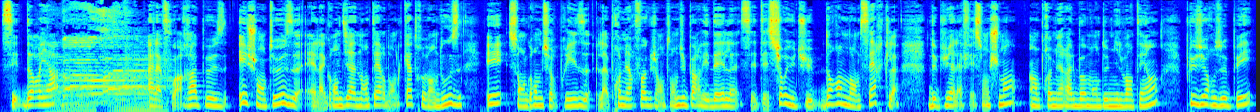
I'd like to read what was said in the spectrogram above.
c'est Doria. À la fois rappeuse et chanteuse, elle a grandi à Nanterre dans le 92 et, sans grande surprise, la première fois que j'ai entendu parler d'elle, c'était sur YouTube, dans Rentre dans le Cercle. Depuis, elle a fait son chemin, un premier album en 2021, plusieurs EP,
